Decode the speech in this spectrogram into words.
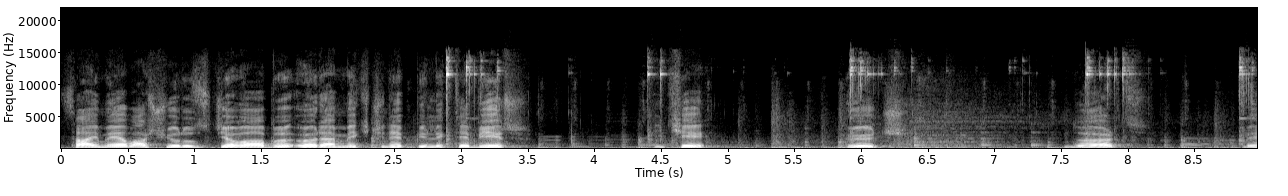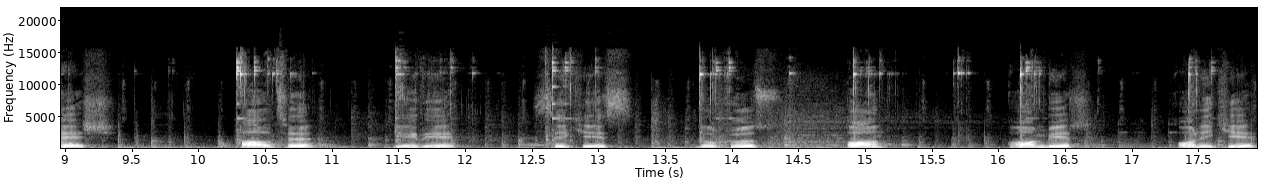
saymaya başlıyoruz cevabı öğrenmek için hep birlikte. 1, 2, 3, 4, 5, 6, 7, 8, 9, 10, 11, 12,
